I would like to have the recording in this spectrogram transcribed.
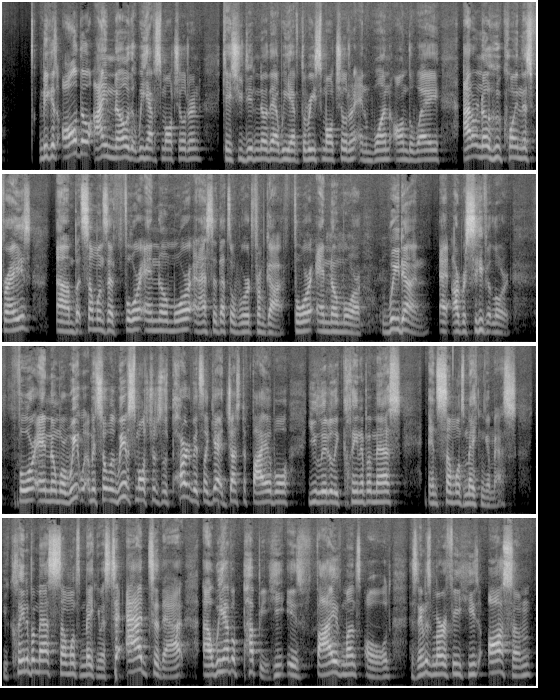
because although I know that we have small children, in case you didn't know that, we have three small children and one on the way. I don't know who coined this phrase, um, but someone said four and no more. And I said, that's a word from God. Four and no more. We done. I receive it, Lord. Four and no more. We, I mean, so we have small children. So part of it's like, yeah, justifiable. You literally clean up a mess and someone's making a mess. You clean up a mess, someone's making a mess. To add to that, uh, we have a puppy. He is five months old. His name is Murphy. He's awesome,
